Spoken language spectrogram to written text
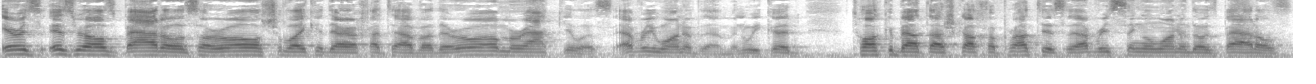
Israel's battles are all Shalaika Derech They're all miraculous, every one of them. And we could talk about the Ashkacha Pratis of every single one of those battles.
